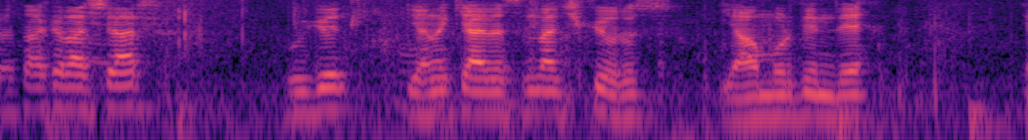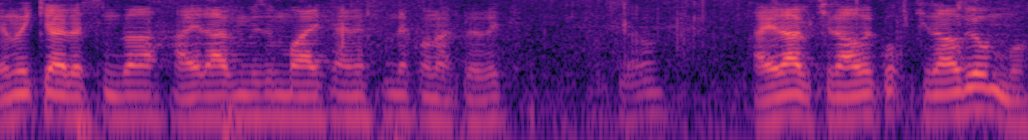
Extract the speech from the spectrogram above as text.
Evet arkadaşlar, bugün Yanık Yaylası'ndan çıkıyoruz. Yağmur dindi. Yanık Yaylası'nda Hayır abimizin malikanesinde konakladık. Hayır abi kiralık kiralıyor mu?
